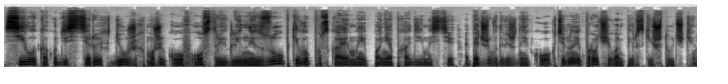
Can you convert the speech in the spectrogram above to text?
силы, как у десятерых дюжих мужиков, острые длинные зубки, выпускаемые по необходимости, опять же, выдвижные когти, ну и прочие вампирские штучки.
